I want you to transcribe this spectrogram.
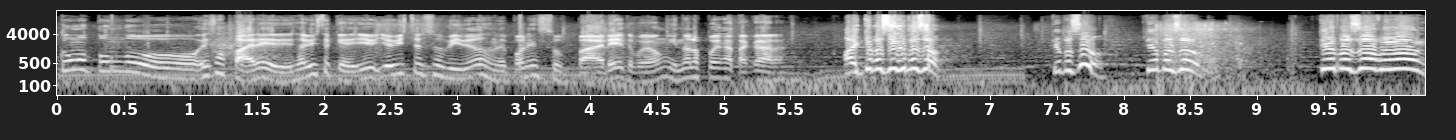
¿cómo pongo esas paredes? ¿Has visto que yo, he visto esos videos donde ponen su pared, weón, y no los pueden atacar? ¡Ay, qué pasó, qué pasó! ¿Qué pasó? ¿Qué pasó? ¿Qué pasó, weón?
